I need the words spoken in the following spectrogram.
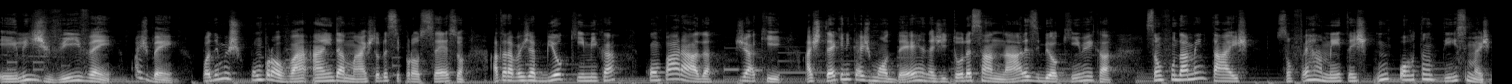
eles vivem. Mas bem, Podemos comprovar ainda mais todo esse processo através da bioquímica comparada, já que as técnicas modernas de toda essa análise bioquímica são fundamentais, são ferramentas importantíssimas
